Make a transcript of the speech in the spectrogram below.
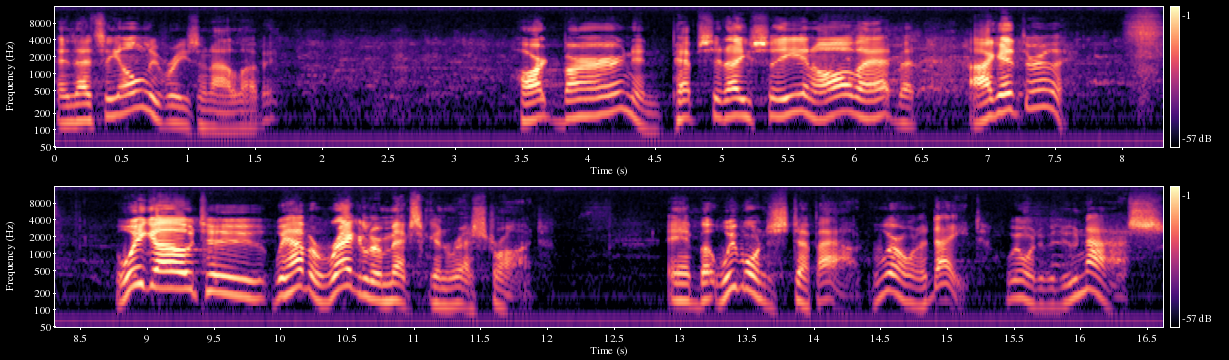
And that's the only reason I love it. Heartburn and Pepcid AC and all that, but I get through it. We go to, we have a regular Mexican restaurant, and, but we wanted to step out. We're on a date. We wanted to do nice.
